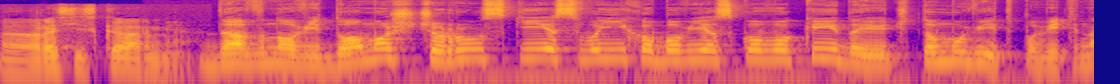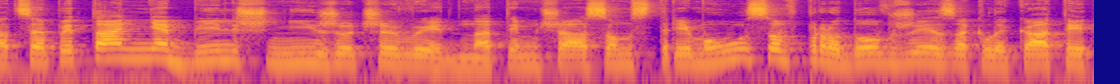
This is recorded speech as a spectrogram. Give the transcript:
э, российская армия? Давно відомо, що русські своїх обов'язково кидають, тому відповідь на це питання більш ніж очевидна. Тим часом Стрімоусов продовжує закликати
